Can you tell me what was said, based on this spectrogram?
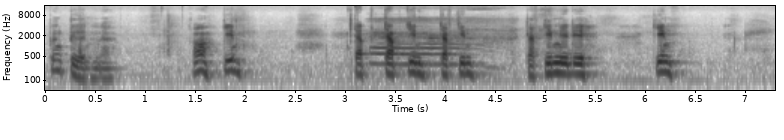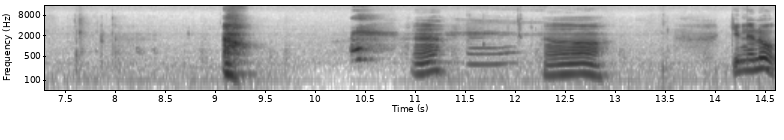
เพิ่งตื่นนะอ๋อกิน จับจับกิน จับกิน จับกินดีๆ กินอ้าวเอออ๋อ กินเลยลูก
